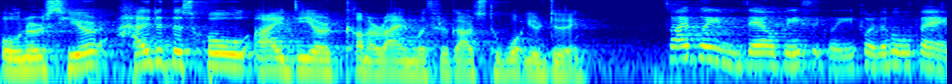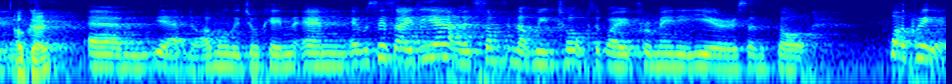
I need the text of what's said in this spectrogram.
owners here. How did this whole idea come around with regards to what you're doing? So I blame Dale basically for the whole thing. Okay. Um, yeah, no, I'm only joking. Um, it was his idea, and it's something that we talked about for many years, and thought, what a great,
